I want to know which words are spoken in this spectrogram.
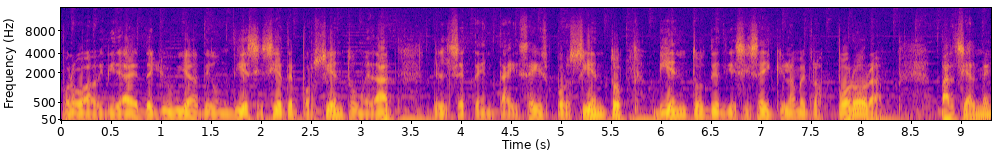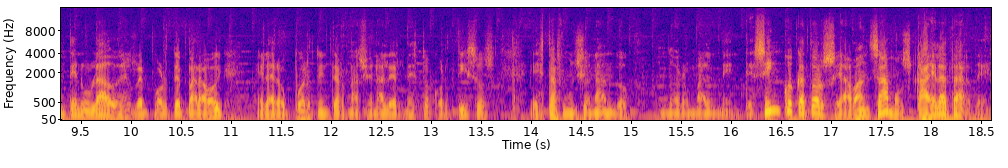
probabilidades de lluvia de un 17%, humedad del 76%, vientos de 16 kilómetros por hora. Parcialmente nublado es el reporte para hoy. El aeropuerto internacional Ernesto Cortizos está funcionando normalmente. 5.14, avanzamos, cae la tarde.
